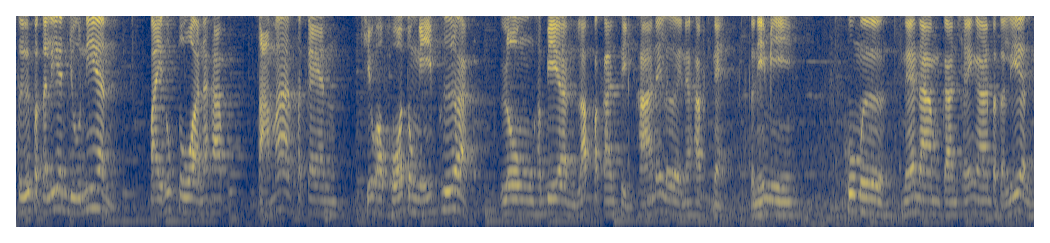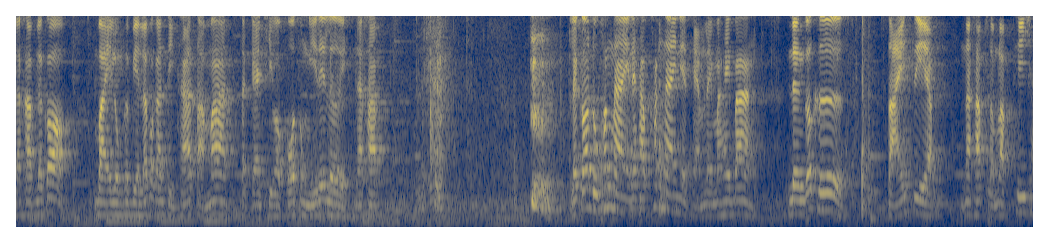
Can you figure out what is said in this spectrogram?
ซื้อแบตเตอรี่ยูเนียนไปทุกตัวนะครับ สามารถสแกน QR code ตรงนี้เพื่อ ลงทะเบียนรับประกันสินค้าได้เลยนะครับเนี่ยตัวนี้มีคู่มือแนะนำการใช้งานปัตเตอร์เลียนนะครับ แล้วก็ใบลงทะเบียนรับประกันสินค้าสามารถสแกน QR code ตรงนี้ได้เลยนะครับ แล้วก็ดูข้างในนะครับ ข้างในเนี่ยแถมอะไรมาให้บ้างหนึ่งก็คือสายเสียบนะครับสำหรับที่ช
